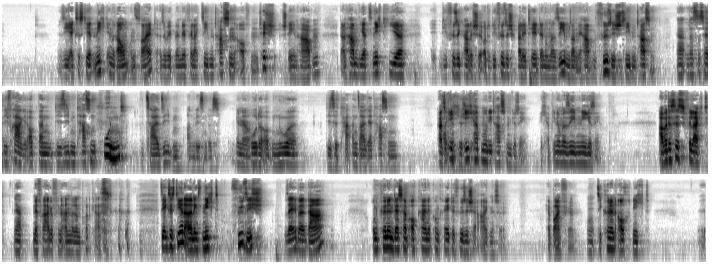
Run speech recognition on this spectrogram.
Sie existiert nicht in Raum und Zeit. Also wenn wir vielleicht sieben Tassen auf dem Tisch stehen haben, dann haben wir jetzt nicht hier die physikalische oder die physische Realität der Nummer 7, sondern wir haben physisch sieben Tassen. Ja, das ist ja die Frage, ob dann die sieben Tassen und die Zahl 7 anwesend ist. Genau. Oder ob nur diese Ta Anzahl der Tassen. Also ich, ich habe nur die Tassen gesehen. Ich habe die Nummer 7 nie gesehen. Aber das ist vielleicht ja. eine Frage für einen anderen Podcast. Sie existieren allerdings nicht physisch selber da und können deshalb auch keine konkrete physische Ereignisse herbeiführen. Hm. Sie können auch nicht, äh,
